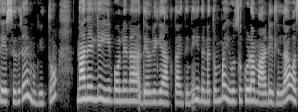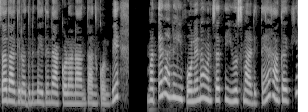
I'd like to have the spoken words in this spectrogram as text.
ಸೇರಿಸಿದ್ರೆ ಮುಗೀತು. ನಾನಿಲ್ಲಿ ಈ ಓಲೆನ ದೇವರಿಗೆ ಹಾಕ್ತಾ ಇದ್ದೀನಿ. ಇದನ್ನು ತುಂಬ ಯೂಸು ಕೂಡ ಮಾಡಿರಲಿಲ್ಲ. ಹೊಸದಾಗಿರೋದ್ರಿಂದ ಇದನ್ನೇ ಹಾಕ್ಕೊಳ್ಳೋಣ ಅಂತ ಅಂದ್ಕೊಂಡ್ವಿ ಮತ್ತು ನಾನು ಈ ಓಲೆನ ಒಂದು ಸರ್ತಿ ಯೂಸ್ ಮಾಡಿದ್ದೆ. ಹಾಗಾಗಿ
